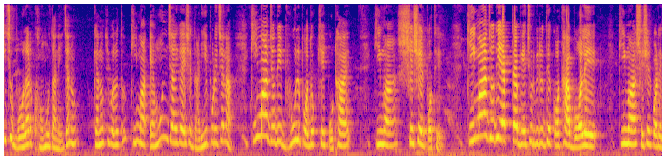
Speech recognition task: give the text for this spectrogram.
কিছু বলার ক্ষমতা নেই, জানো? কেন কি বলতো, কিমা এমন জায়গায় এসে দাঁড়িয়ে পড়েছে না? কিমা যদি ভুল পদক্ষেপ ওঠায়, কিমা শেষের পথে। কিমা যদি একটা বেচুর বিরুদ্ধে কথা বলে, কিমা শেষের পথে।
